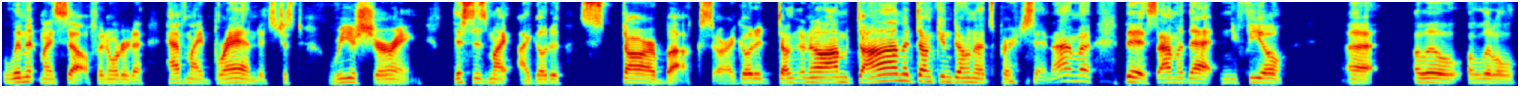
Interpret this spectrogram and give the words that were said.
limit myself in order to have my brand. It's just reassuring this is my i go to starbucks or i go to dunkin no i'm i'm a dunkin donuts person. I'm a this i'm a that. And you feel uh, a little a little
